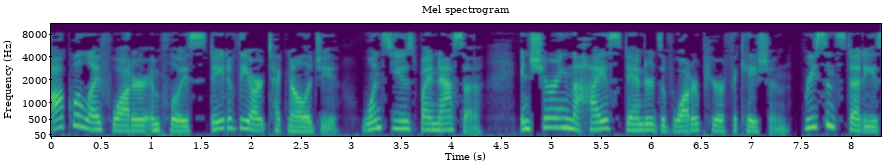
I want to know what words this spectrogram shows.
Aqua Life Water employs state of the art technology once used by NASA, ensuring the highest standards of water purification. Recent studies,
